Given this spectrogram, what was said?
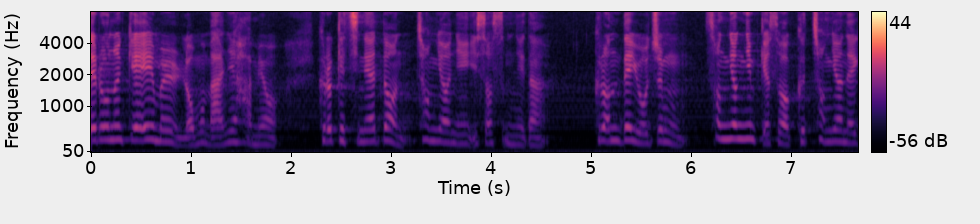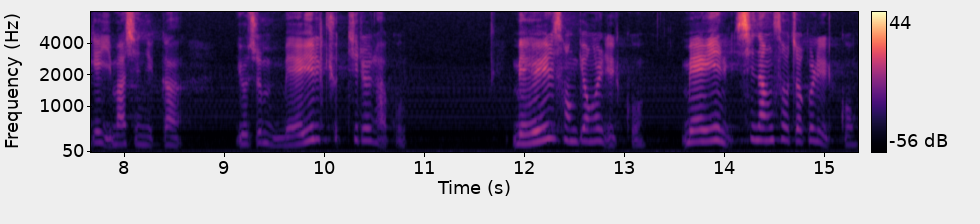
때로는 게임을 너무 많이 하며 그렇게 지내던 청년이 있었습니다. 그런데 요즘 성령님께서 그 청년에게 임하시니까 요즘 매일 큐티를 하고 매일 성경을 읽고 매일 신앙서적을 읽고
